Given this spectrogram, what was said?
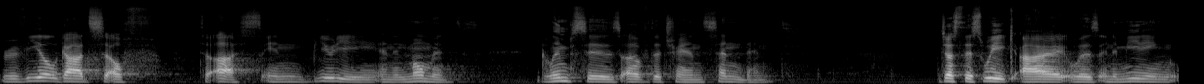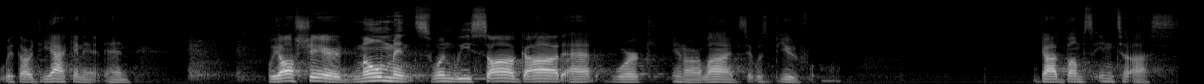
reveal God's self to us in beauty and in moments, glimpses of the transcendent. Just this week, I was in a meeting with our diaconate, and we all shared moments when we saw God at work in our lives. It was beautiful. God bumps into us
